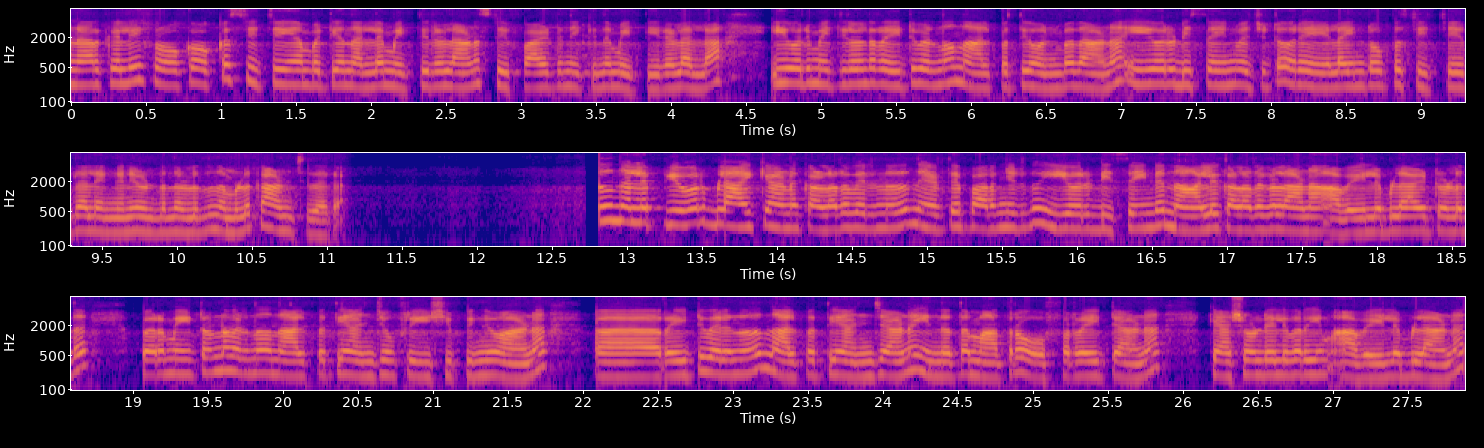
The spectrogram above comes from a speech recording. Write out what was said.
അനാർക്കലി ഫ്രോക്ക് ഒക്കെ സ്റ്റിച്ച് ചെയ്യാൻ പറ്റിയ നല്ല മെറ്റീരിയലാണ് സ്റ്റിഫായിട്ട് നിൽക്കുന്ന മെറ്റീരിയൽ അല്ല. ഈ ഒരു മെറ്റീരിയലിന്റെ റേറ്റ് വരുന്നത് നാൽപ്പത്തി ഒൻപതാണ് ഈ ഒരു ഡിസൈൻ വെച്ചിട്ട് ഒരു എലൈൻ ടോപ്പ് സ്റ്റിച്ച് ചെയ്താൽ എങ്ങനെയുണ്ടെന്നുള്ളത് നമ്മൾ കാണിച്ചു തരാം. ഇത് നല്ല പ്യുവർ ബ്ലാക്ക് ആണ്. കളർ വരുന്നത് നേരത്തെ പറഞ്ഞിരുന്നു. ഈ ഒരു ഡിസൈന്റെ നാല് കളറുകളാണ് അവൈലബിൾ ആയിട്ടുള്ളത്. പെർ മീറ്ററിന് വരുന്നത് നാൽപ്പത്തി അഞ്ചും ഫ്രീ ഷിപ്പിങ്ങും ആണ്. റേറ്റ് വരുന്നത് നാൽപ്പത്തി അഞ്ചാണ് ഇന്നത്തെ മാത്രം ഓഫർ റേറ്റ് ആണ്. ക്യാഷ് ഓൺ ഡെലിവറിയും അവൈലബിൾ ആണ്.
